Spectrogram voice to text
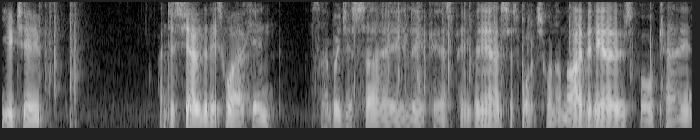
YouTube and just show that it's working. So we just say Lee PSP video, let's just watch one of my videos, 4K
